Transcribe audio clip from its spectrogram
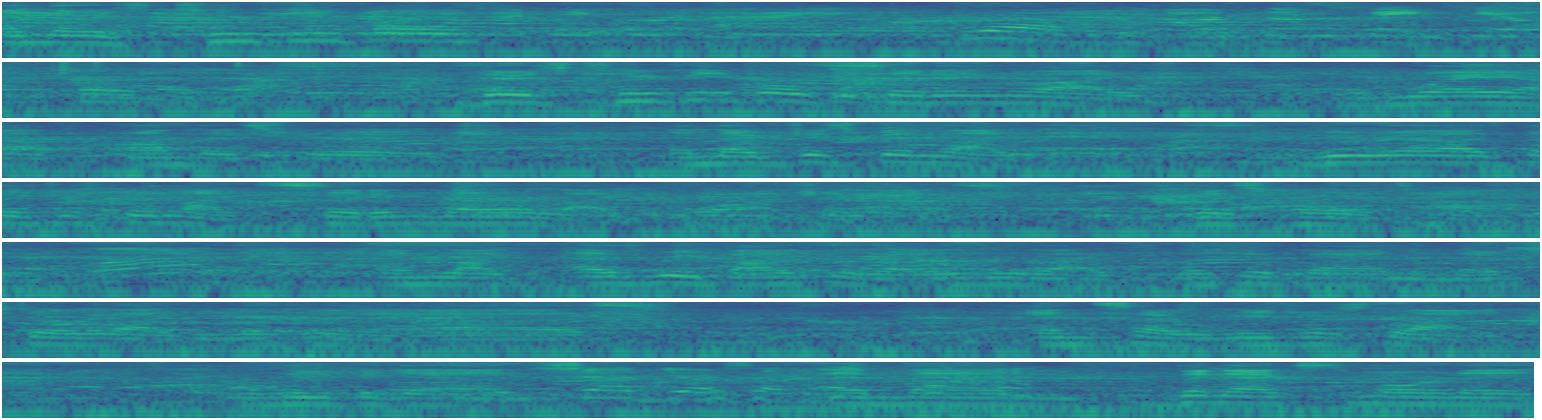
and there's two people. Awesome, thank you. There's two people sitting like way up on this ridge, and they've just been like, we realize they've just been like sitting there like watching us this whole time. What? And like as we bike away, we like look at them and they're still like looking at us. And so we just like leave again. Shut yourself. And then the next morning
